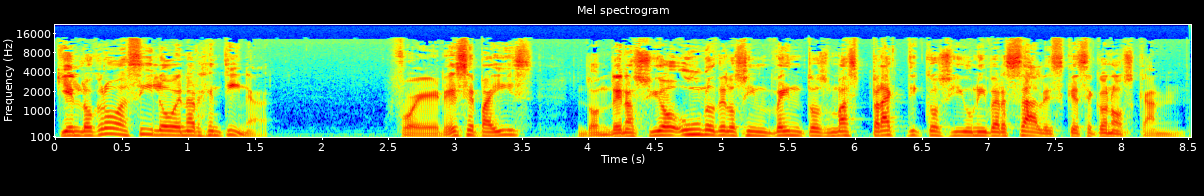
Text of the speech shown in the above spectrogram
quien logró asilo en Argentina. Fue en ese país donde nació uno de los inventos más prácticos y universales que se conozcan,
